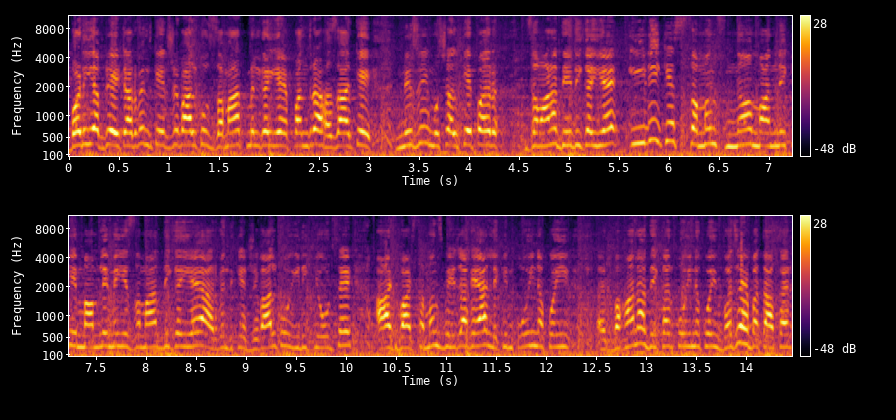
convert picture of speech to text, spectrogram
बड़ी अपडेट। अरविंद केजरीवाल को जमानत मिल गई है। पंद्रह हज़ार के निजी मुचलके पर जमानत दे दी गई है। ईडी के समन्स न मानने के मामले में ये जमानत दी गई है। अरविंद केजरीवाल को ईडी की ओर से आठ बार समन्स भेजा गया, लेकिन कोई ना कोई बहाना देकर, कोई ना कोई वजह बताकर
